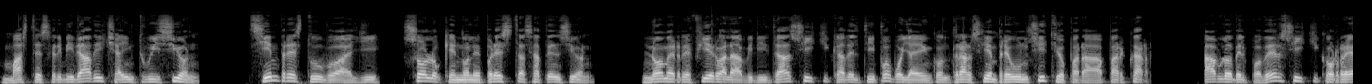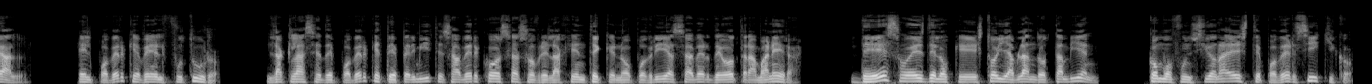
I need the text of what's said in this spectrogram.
más te servirá dicha intuición. Siempre estuvo allí, solo que no le prestas atención. No me refiero a la habilidad psíquica del tipo voy a encontrar siempre un sitio para aparcar. Hablo del poder psíquico real. El poder que ve el futuro. La clase de poder que te permite saber cosas sobre la gente que no podrías saber de otra manera. De eso es de lo que estoy hablando también. ¿Cómo funciona este poder psíquico?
